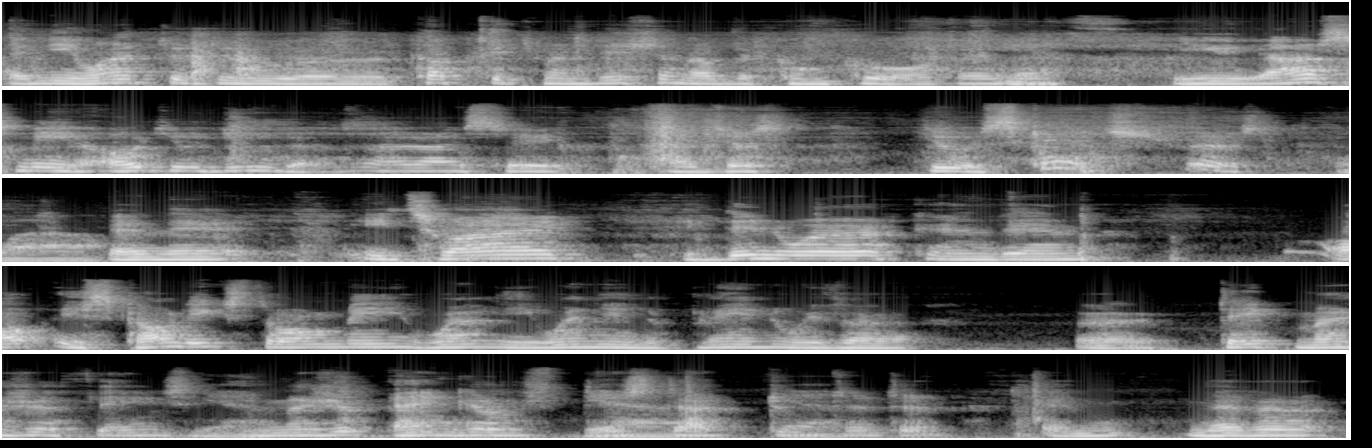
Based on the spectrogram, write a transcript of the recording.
And he wanted to do a cockpit rendition of the Concorde. And Yes. he asked me, how do you do that? And I say, I just do a sketch first. wow. And uh, he tried, it didn't work, and then all his colleagues told me, well, he went in a plane with a, a tape measure things, Yeah. he measured angles, this, Yeah, that, dun, yeah. dun, dun, and never,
